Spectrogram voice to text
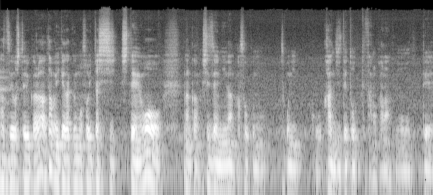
撮影をしてるから、多分池田君もそういった視点をなんか自然になんかそこのそこにこう感じて撮ってたのかなと思って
